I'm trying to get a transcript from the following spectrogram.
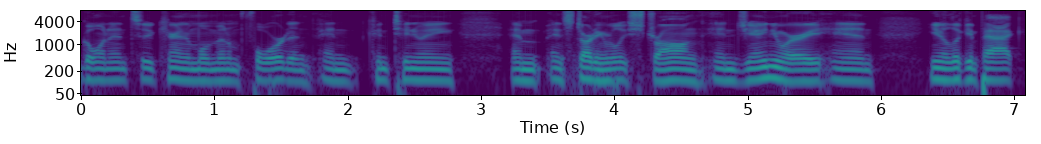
going into carrying the momentum forward and, and continuing and and starting really strong in January, and you know, looking back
